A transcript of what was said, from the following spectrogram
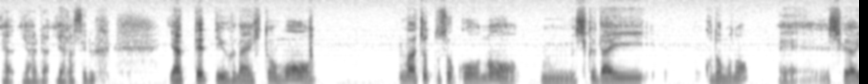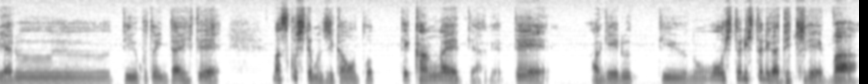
ややら、やらせる？やってっていうふうな人も、まあ、ちょっとそこの、うん、宿題、子供の、えー宿題をやるっていうことに対して、まあ、少しでも時間を取って考えてあげてあげるっていうのを一人一人ができれば、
